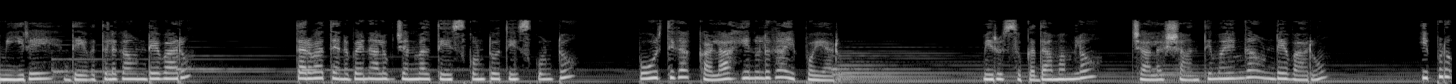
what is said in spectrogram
మీరే దేవతలుగా ఉండేవారు. తర్వాత ఎనభై నాలుగు జన్మలు తీసుకుంటూ తీసుకుంటూ పూర్తిగా కళాహీనులుగా అయిపోయారు. మీరు సుఖధామంలో చాలా శాంతిమయంగా ఉండేవారు. ఇప్పుడు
